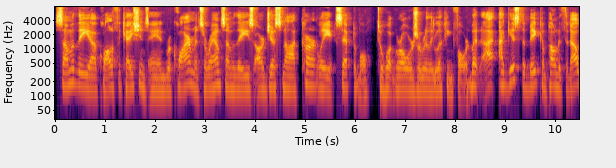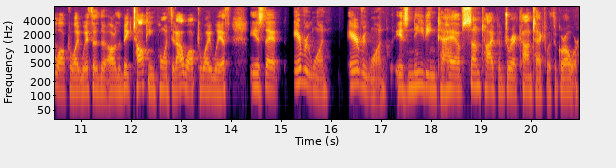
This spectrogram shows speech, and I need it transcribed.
some of the uh, qualifications and requirements around some of these are just not currently acceptable to what growers are really looking for? But I, I guess the big component that I walked away with, or the, or the big talking point that I walked away with, is that everyone everyone is needing to have some type of direct contact with the grower.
